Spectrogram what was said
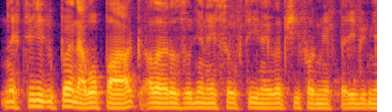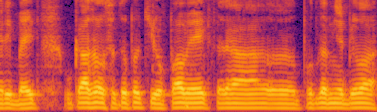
nechci říct úplně naopak, ale rozhodně nejsou v té nejlepší formě, které by měly být. Ukázalo se to proti Opavě, která eh, podle mě byla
